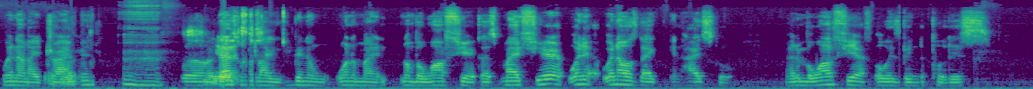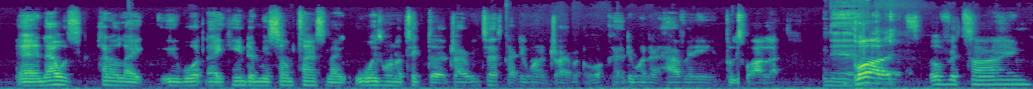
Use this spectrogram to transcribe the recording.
when I'm like driving. hmm Well, Yeah. that's what, like been a, one of my number one fear because my fear when it, when I was like in high school, my number one fear have always been the police, and that was kind of like it would like hinder me sometimes. Like always want to take the driving test. I didn't want to drive at all. 'cause I didn't want to have any police wala. Yeah. But over time,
